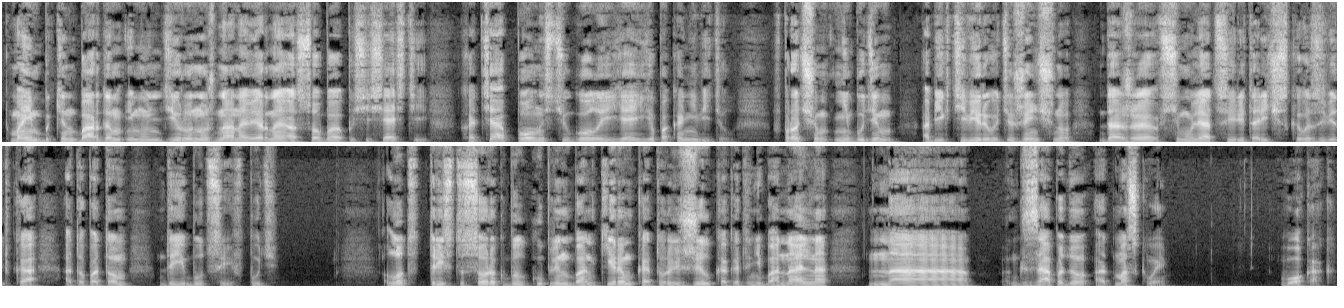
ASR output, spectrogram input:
К моим бакенбардам и мундиру нужна, наверное, особо посисястей — хотя полностью голой я ее пока не видел. Впрочем, не будем объективировать женщину даже в симуляции риторического завитка, а то потом доебутся и в путь. Лот 340 был куплен банкиром, который жил, как это не банально, на... к западу от Москвы. Во как!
